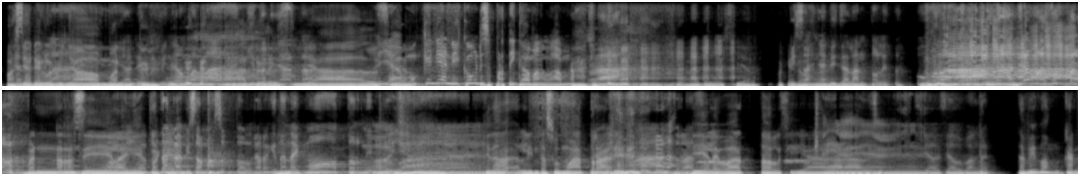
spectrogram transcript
Pasti ada yang lebih nyaman Ada yang tuh. lebih nyaman lagi Aduh ternyata. sial, Iya, mungkin dia nikung di sepertiga malam. Wah, Aduh sial. Pisahnya di jalan tol itu. Wah, dia masuk tol. Bener sih Oh, lagi iya, Kita nggak bisa masuk tol karena kita naik motor nih Oh, bro. iya, iya, iya. Kita lintas Sumatera dia. Sumatera. dia lewat tol sial. Iya, iya, sial. Sial-sial banget. Tapi bang kan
